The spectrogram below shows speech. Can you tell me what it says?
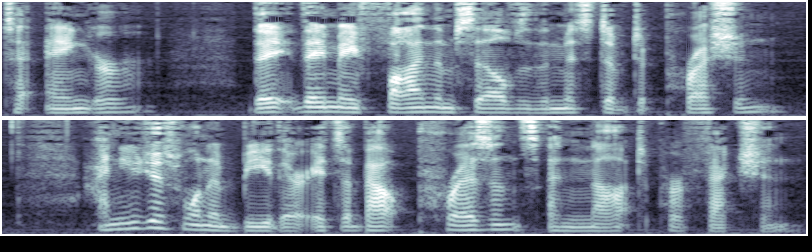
to anger. They, they may find themselves in the midst of depression. And you just want to be there. It's about presence and not perfection.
